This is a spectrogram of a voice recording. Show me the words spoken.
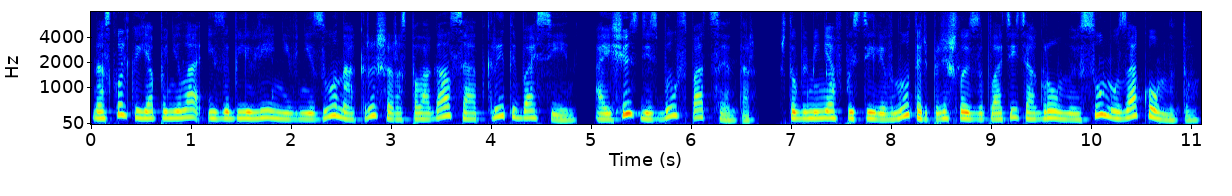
Насколько я поняла из объявлений внизу, на крыше располагался открытый бассейн, а еще здесь был спа-центр. Чтобы меня впустили внутрь, пришлось заплатить огромную сумму за комнату.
